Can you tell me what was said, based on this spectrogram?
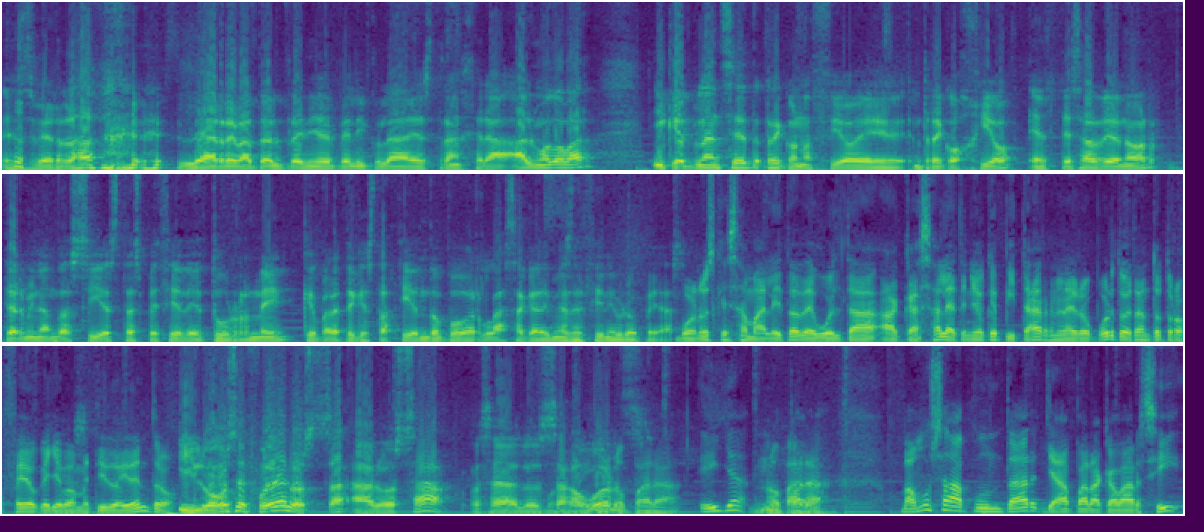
Es verdad, le arrebató el premio de película extranjera a Almodóvar y Kate Blanchett reconoció, eh, recogió el César de Honor, terminando así esta especie de tournée que parece que está haciendo por las academias de cine europeas. Bueno, es que esa maleta de vuelta a casa le ha tenido que pitar en el aeropuerto de tanto trofeo que lleva metido ahí dentro. Y luego se fue a los a los SAG, o sea, a los Saga Awards. no para, ella no, para. Vamos a apuntar, ya para acabar, sí,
